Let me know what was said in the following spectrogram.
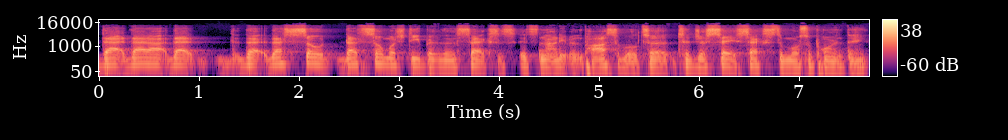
that that uh, that that that's so that's so much deeper than sex. It's, it's not even possible to to just say sex is the most important thing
